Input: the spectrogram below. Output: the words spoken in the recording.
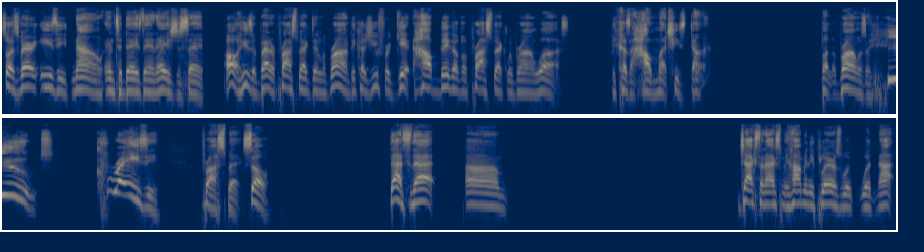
So it's very easy now in today's day and age to say, "Oh, he's a better prospect than LeBron," because you forget how big of a prospect LeBron was because of how much he's done. But LeBron was a huge, crazy prospect. So that's that. Um, Jackson asked me how many players would would not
